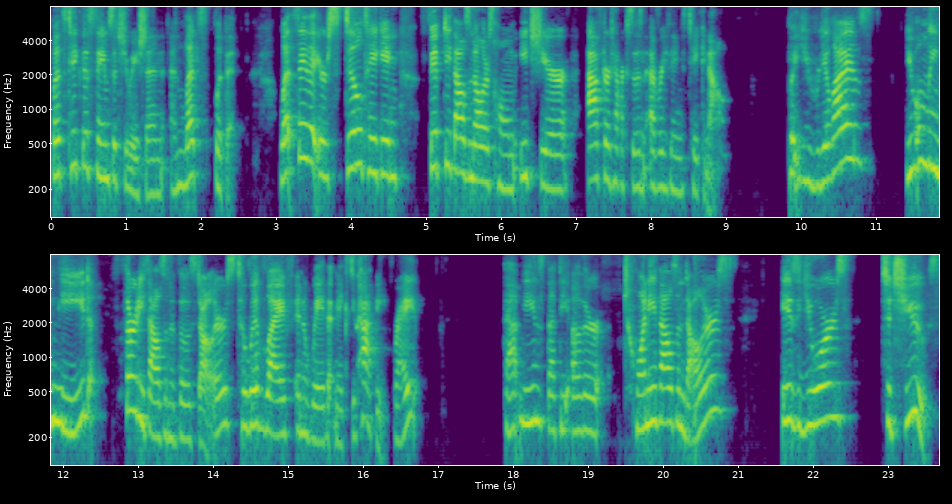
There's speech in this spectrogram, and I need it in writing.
let's take this same situation and let's flip it. Let's say that you're still taking $50,000 home each year after taxes and everything's taken out. But you realize you only need 30,000 of those dollars to live life in a way that makes you happy, right? That means that the other $20,000 is yours to choose.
